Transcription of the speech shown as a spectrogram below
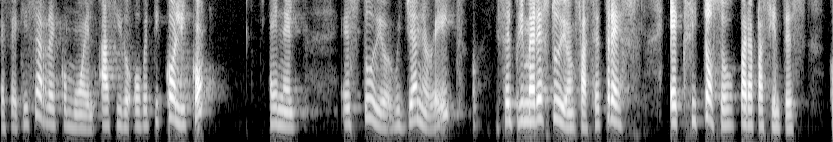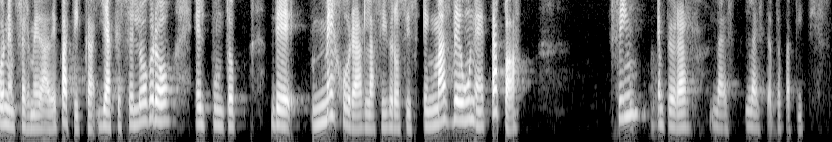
FXR, como el ácido obeticólico, en el estudio Regenerate, es el primer estudio en fase 3 exitoso para pacientes con enfermedad hepática, ya que se logró el punto de mejorar la fibrosis en más de una etapa sin empeorar la, la estetopatitis.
